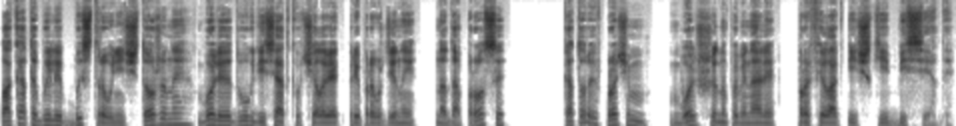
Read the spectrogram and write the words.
Плакаты были быстро уничтожены, более двух десятков человек припровождены на допросы, которые, впрочем, больше напоминали профилактические беседы.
